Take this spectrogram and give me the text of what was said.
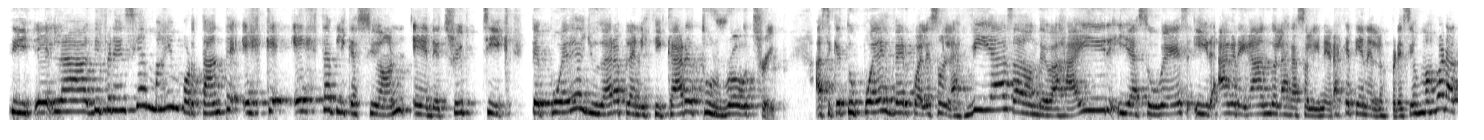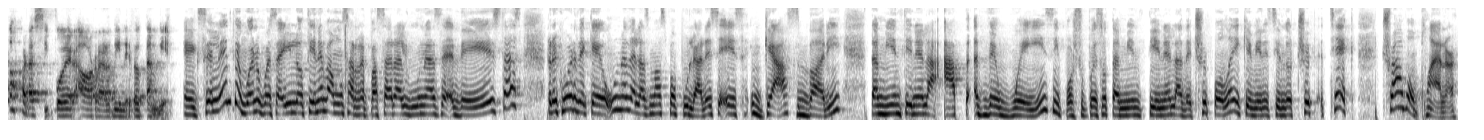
Sí, eh, la diferencia más importante es que esta aplicación eh, de TripTik te puede ayudar a planificar tu road trip. Así que tú puedes ver cuáles son las vías a donde vas a ir y a su vez ir agregando las gasolineras que tienen los precios más baratos para así poder ahorrar dinero también. Excelente, bueno, pues ahí lo tiene. Vamos a repasar algunas de estas. Recuerde que una de las más populares es Gas Buddy. También tiene la app de Waze y por supuesto también tiene la de AAA que viene siendo TripTik Travel Planner.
